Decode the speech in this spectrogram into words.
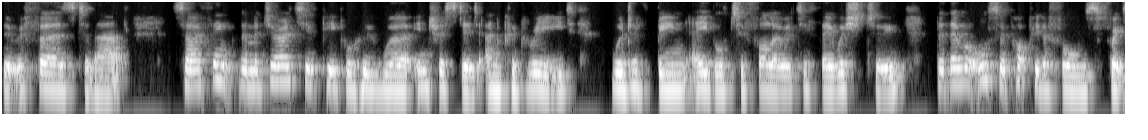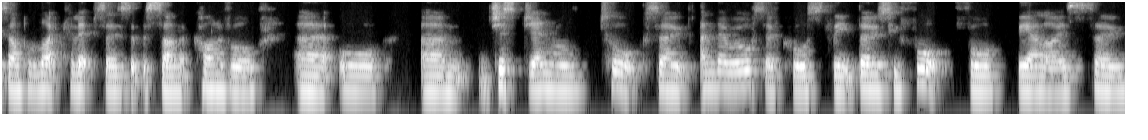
that refers to that. So I think the majority of people who were interested and could read would have been able to follow it if they wished to. But there were also popular forms, for example, like calypsos that were sung at carnival uh, or um, just general talk. So, and there were also, of course, the those who fought for the Allies. So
